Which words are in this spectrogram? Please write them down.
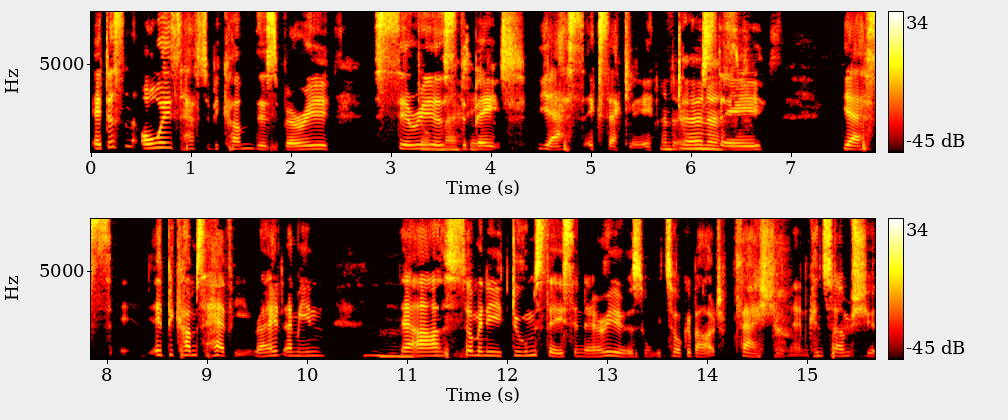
it doesn't always have to become this very serious Dogmatic. debate. Yes, exactly. And Doomsday. earnest. Yes, it becomes heavy, right? I mean, mm. there are so many doomsday scenarios when we talk about fashion and consumption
